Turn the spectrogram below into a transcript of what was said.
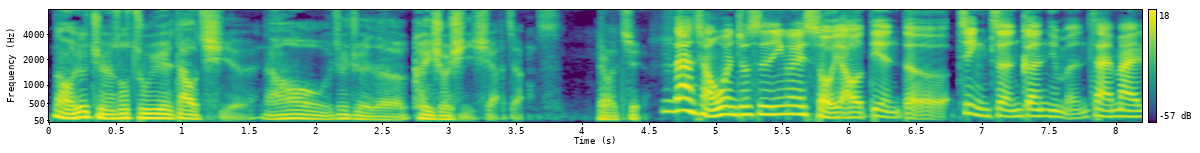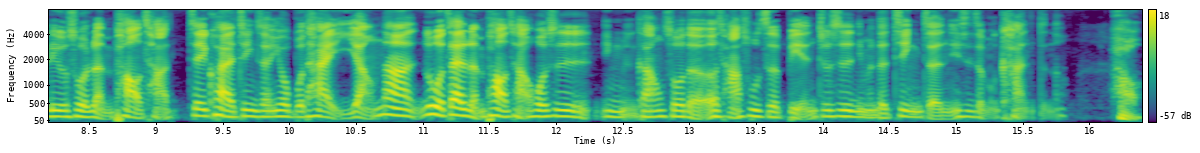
那我就觉得说租约到期了，然后我就觉得可以休息一下，这样子。了解。那想问，就是因为手摇店的竞争跟你们在卖，例如说冷泡茶这一块的竞争又不太一样。那如果在冷泡茶或是你们刚刚说的二茶树这边，就是你们的竞争，你是怎么看的呢？好，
